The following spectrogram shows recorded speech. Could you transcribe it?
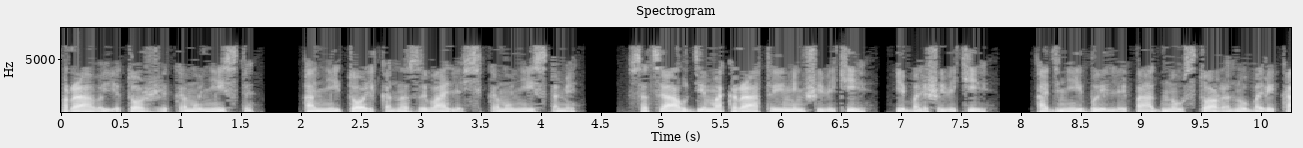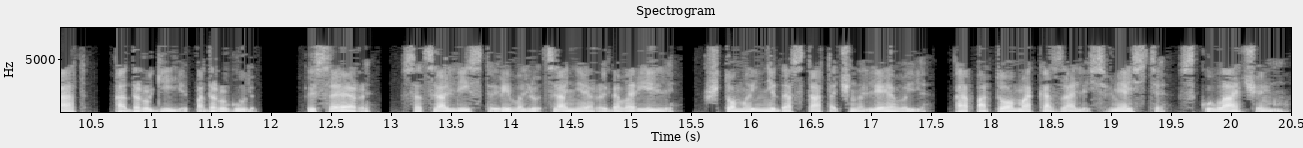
Правые тоже коммунисты. Они только назывались коммунистами. Социал-демократы и меньшевики, и большевики. Одни были по одну сторону баррикад, а другие по другую. Эсеры, социалисты-революционеры говорили, что мы недостаточно левые, а потом оказались вместе с Кулачем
